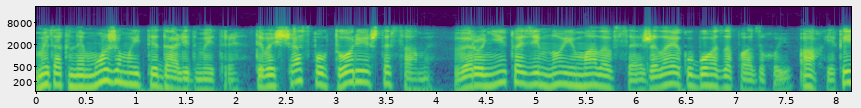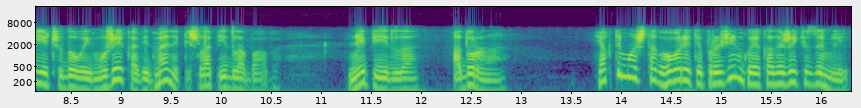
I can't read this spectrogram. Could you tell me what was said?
Ми так не можемо йти далі, Дмитре. Ти весь час повторюєш те саме. Вероніка зі мною мала все, жила, як у Бога за пазухою. Ах, який є чудовий мужик, а від мене пішла підла баба. Не підла, а дурна. Як ти можеш так говорити про жінку, яка лежить у землі?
